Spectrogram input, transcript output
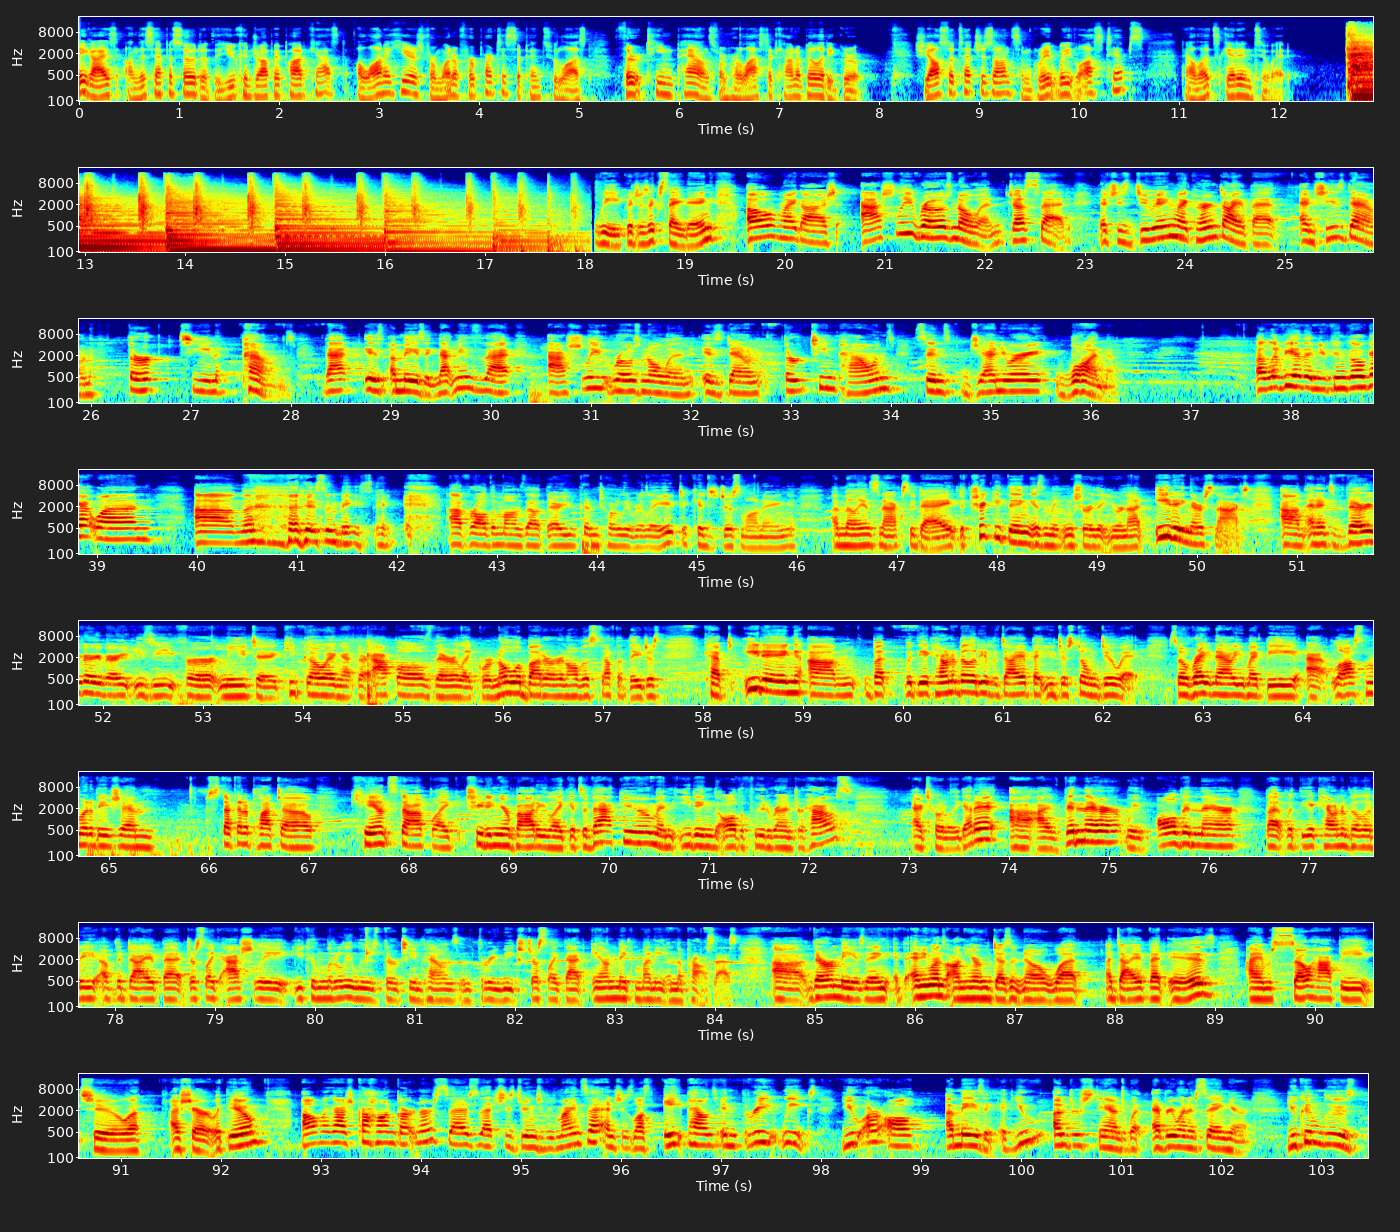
Hey guys, on this episode of the You Can Drop It podcast, Ilana hears from one of her participants who lost 13 pounds from her last accountability group. She also touches on some great weight loss tips. Now let's get into it. week, which is exciting. Oh my gosh, Ashley Rose Nolan just said that she's doing my current diet bet and she's down 13 pounds. That is amazing. That means that Ashley Rose Nolan is down 13 pounds since January 1. Olivia, then you can go get one. Um, that is amazing. Uh, for all the moms out there, you can totally relate to kids just wanting a million snacks a day. The tricky thing is making sure that you're not eating their snacks. Um, and it's very, very, very easy for me to keep going at their apples, their like granola butter, and all the stuff that they just kept eating. Um, but with the accountability of the diet, bet you just don't do it. So right now, you might be at lost motivation, stuck at a plateau can't stop like treating your body like it's a vacuum and eating all the food around your house. I totally get it. Uh, I've been there. We've all been there. But with the accountability of the diet bet, just like Ashley, you can literally lose 13 pounds in three weeks just like that and make money in the process. Uh, they're amazing. If anyone's on here who doesn't know what a diet bet is, I am so happy to I share it with you. Oh my gosh, Kahan Gartner says that she's doing 2B Mindset and she's lost eight pounds in three weeks. You are all amazing. If you understand what everyone is saying here, you can lose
